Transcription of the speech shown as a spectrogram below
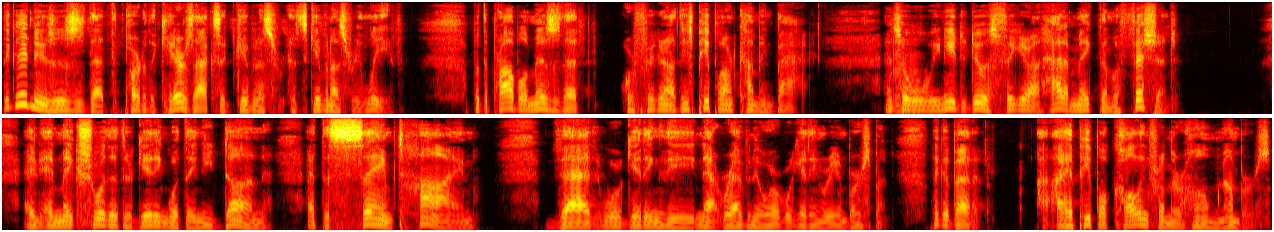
The good news is, is that part of the CARES Act has given us it's given us relief, but the problem is, is that we're figuring out these people aren't coming back. And so mm-hmm. what we need to do is figure out how to make them efficient and, and make sure that they're getting what they need done at the same time that we're getting the net revenue or we're getting reimbursement. Think about it. I have people calling from their home numbers.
